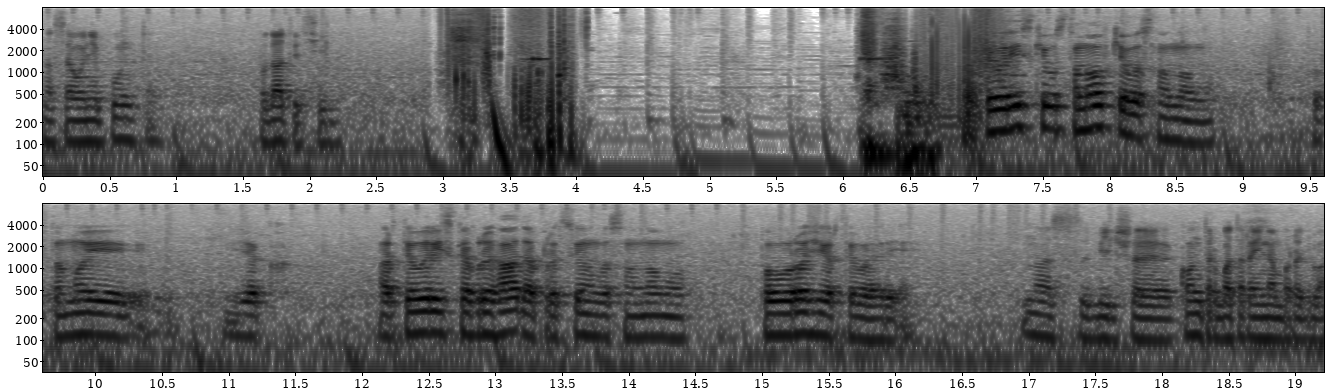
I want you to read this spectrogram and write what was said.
населені пункти, подати цілі. Артилерійські установки в основному. Тобто ми, як артилерійська бригада, працюємо в основному по ворожій артилерії. У нас більше контрбатарейна боротьба.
